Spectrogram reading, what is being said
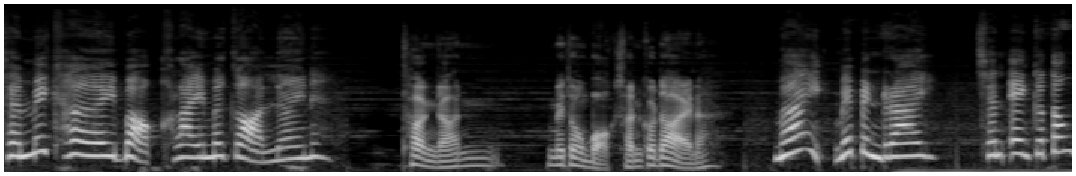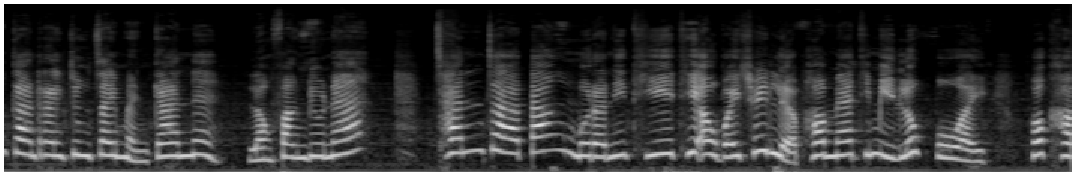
ฉันไม่เคยบอกใครมาก่อนเลยนะถ้างั้นไม่ต้องบอกฉันก็ได้นะ ไม่ไม่เป็นไร ฉันเองก็ต้องการแรงจูงใจเหมือนกันเนี่ยลองฟังดูนะ ฉันจะตั้งมูลนิธิที่เอาไว้ช่วยเหลือพ่อแม่ที่มีลูกป่วย พวกเขา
